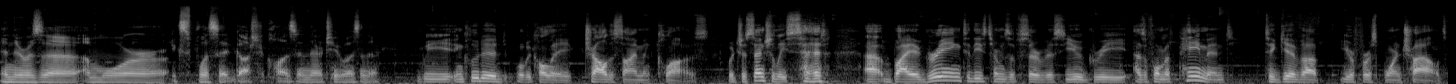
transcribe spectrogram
And there was a, a more explicit gotcha clause in there too, wasn't there? We included what we call a child assignment clause, which essentially said uh, by agreeing to these terms of service, you agree as a form of payment to give up your firstborn child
